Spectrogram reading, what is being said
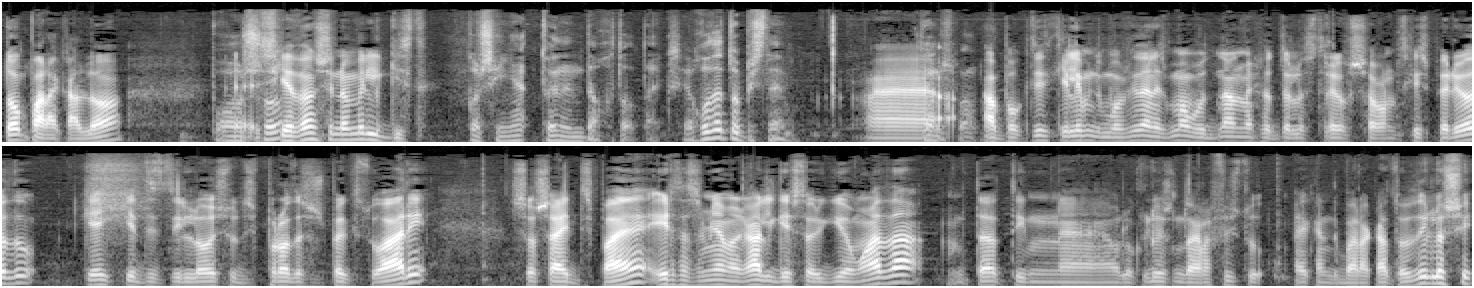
98, παρακαλώ. Ε, Πόσο. σχεδόν συνομιλική. 29, το 98, εντάξει. Εγώ δεν το πιστεύω. Ε, Τέλος πάντων. αποκτήθηκε λέει, με τη μορφή δανεισμού από την ΑΝ μέχρι το τέλος της τρέχουσας αγωνιστικής περίοδου και έχει και τις δηλώσεις του τις πρώτες ως παίκτης του Άρη στο site της ΠΑΕ. Ήρθα σε μια μεγάλη και ιστορική ομάδα. Μετά την ε, ολοκλήρωση της μεταγραφής του, έκανε την παρακάτω δήλωση.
